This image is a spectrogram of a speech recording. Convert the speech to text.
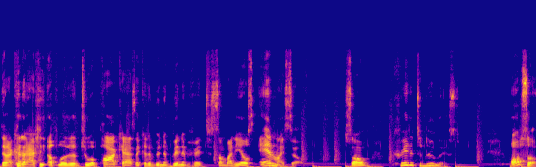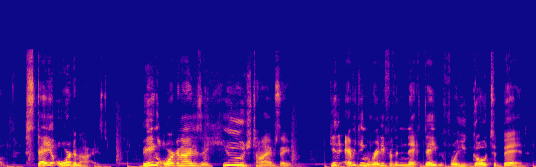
that I could have actually uploaded to a podcast that could have been a benefit to somebody else and myself. So create a to-do list. Also, stay organized. Being organized is a huge time saver. Get everything ready for the next day before you go to bed.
